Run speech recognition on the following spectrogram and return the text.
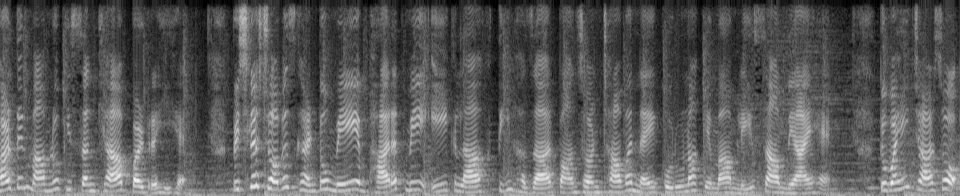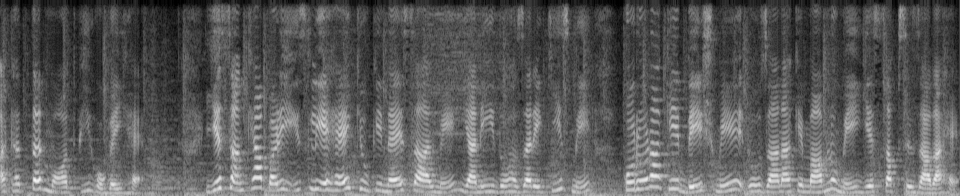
हर दिन मामलों की संख्या बढ़ रही है। पिछले 24 घंटों में भारत में एक लाख तीन हज़ार पाँच सौ अंठावन नए कोरोना के मामले सामने आए हैं। तो वहीं 478 मौत भी हो गई है। ये संख्या बड़ी इसलिए है क्योंकि नए साल में, यानी 2021 में, कोरोना के देश में रोज़ाना के मामलों में ये सबसे ज़्यादा है।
